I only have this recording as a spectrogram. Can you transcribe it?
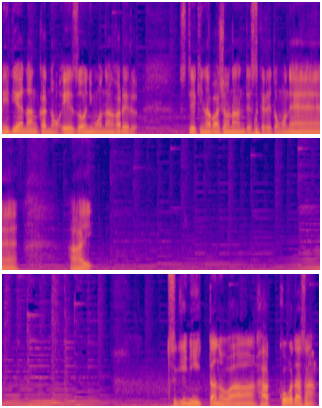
メディアなんかの映像にも流れる素敵な場所なんですけれどもね。はい。次に行ったのは八甲田山。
